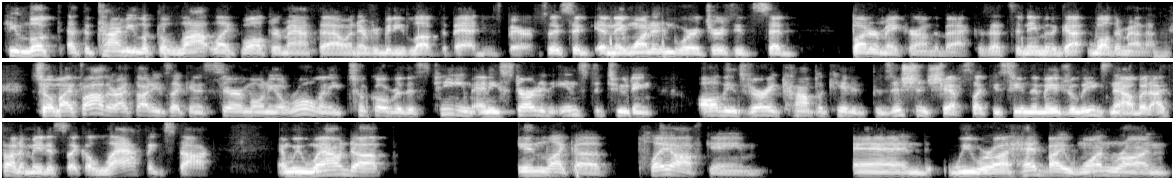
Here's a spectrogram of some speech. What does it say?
he looked at the time he looked a lot like Walter Matthau, and everybody loved the Bad News Bears. So they said, and they wanted him to wear a jersey that said Buttermaker on the back because that's the name of the guy, Walter Matthau. Mm-hmm. So my father, I thought he's like in a ceremonial role, and he took over this team and he started instituting all these very complicated position shifts, like you see in the major leagues now. But I thought it made us like a laughing stock, and we wound up in like a playoff game, and we were ahead by one run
